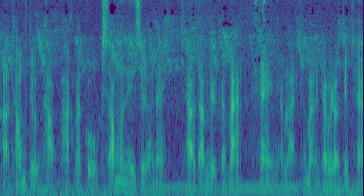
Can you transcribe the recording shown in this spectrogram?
hệ thống trường học hoặc là cuộc sống ở New Zealand này. Chào tạm biệt các bạn. Hẹn gặp lại các bạn trong video tiếp theo.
